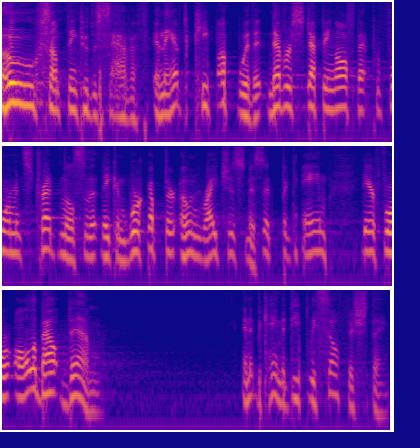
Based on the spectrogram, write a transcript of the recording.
owe something to the Sabbath and they have to keep up with it, never stepping off that performance treadmill so that they can work up their own righteousness. It became, therefore, all about them. And it became a deeply selfish thing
